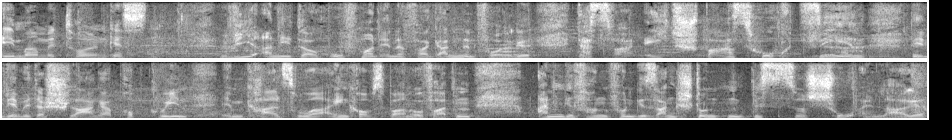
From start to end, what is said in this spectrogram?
Immer mit tollen Gästen. Wie Anita Hofmann in der vergangenen Folge. Das war echt Spaß hoch 10, den wir mit der Schlager-Pop-Queen im Karlsruher Einkaufsbahnhof hatten. Angefangen von Gesangsstunden bis zur Showeinlage.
